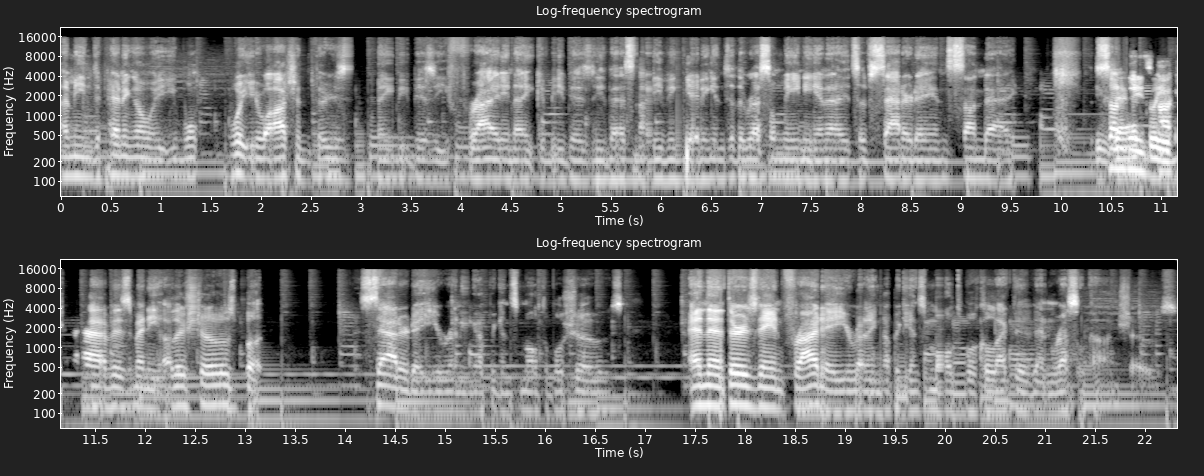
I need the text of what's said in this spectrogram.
I mean, depending on what you want what you're watching Thursday may be busy. Friday night could be busy. That's not even getting into the WrestleMania nights of Saturday and Sunday. Exactly. Sunday's not gonna have as many other shows, but Saturday you're running up against multiple shows. And then Thursday and Friday you're running up against multiple collective and WrestleCon shows.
